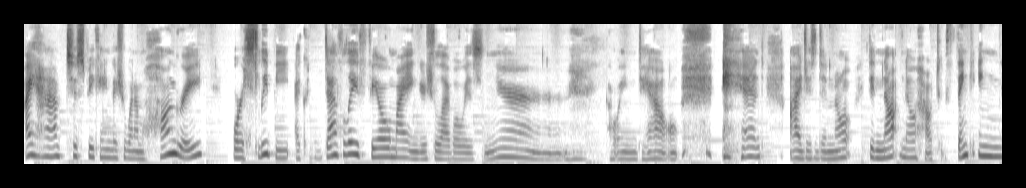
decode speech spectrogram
I have to speak English when I'm hungry or sleepy, I could definitely feel my English level is going down. And i just did not did not know how to think in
